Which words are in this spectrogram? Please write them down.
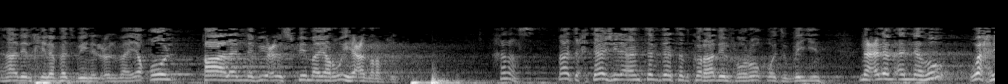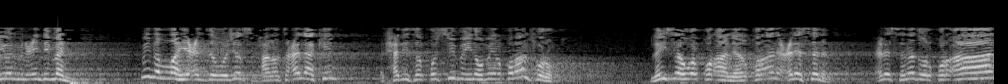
هذه الخلافات بين العلماء. يقول قال النبي عليه الصلاة فيما يرويه عن ربه خلاص. ما تحتاج إلى أن تبدأ تذكر هذه الفروق وتبين. نعلم أنه وحي من عند من؟ من الله عز وجل سبحانه وتعالى لكن الحديث القدسي بينه وبين القرآن فروق. ليس هو القرآن لأن القرآن على سند. على سند والقرآن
